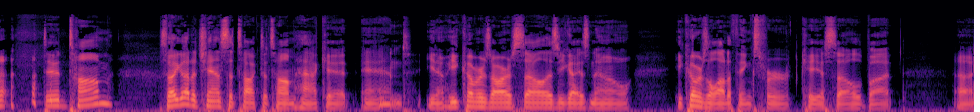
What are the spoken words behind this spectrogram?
dude, Tom. So I got a chance to talk to Tom Hackett, and you know he covers RSL, as you guys know. He covers a lot of things for KSL, but uh,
